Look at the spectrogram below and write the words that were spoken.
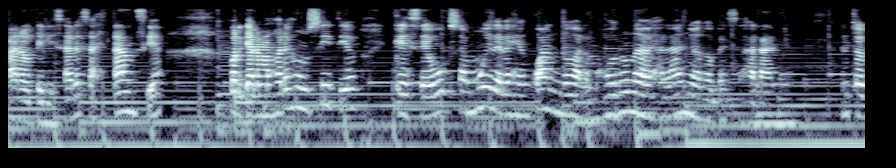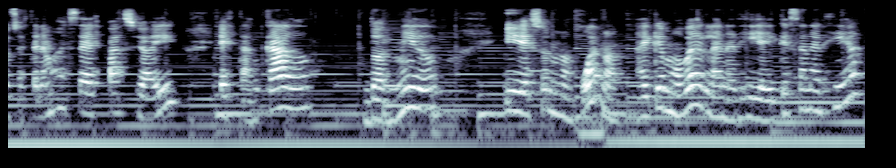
para utilizar esa estancia, porque a lo mejor es un sitio que se usa muy de vez en cuando, a lo mejor una vez al año o dos veces al año. Entonces tenemos ese espacio ahí estancado, dormido, y eso no es bueno. Hay que mover la energía y que esa energía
